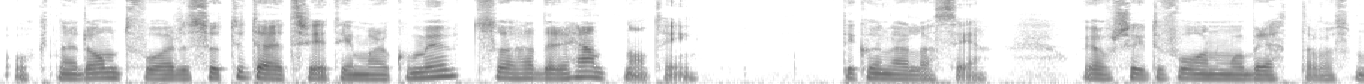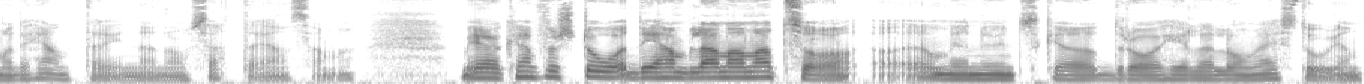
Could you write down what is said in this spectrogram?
Och när de två hade suttit där i tre timmar och kom ut så hade det hänt någonting. Det kunde alla se. Och jag försökte få honom att berätta vad som hade hänt där inne när de satt där ensamma. Men jag kan förstå, det han bland annat sa, om jag nu inte ska dra hela långa historien,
